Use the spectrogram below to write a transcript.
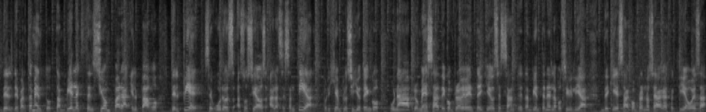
del departamento. También la extensión para el pago del pie, seguros asociados a la cesantía. Por ejemplo, si yo tengo una promesa de compra de venta y quedo cesante, también tener la posibilidad de que esa compra no se haga efectiva o esa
